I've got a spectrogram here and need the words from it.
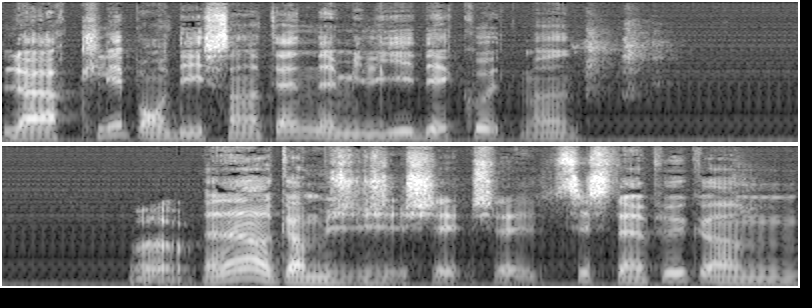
Leurs clips ont des centaines de milliers d'écoutes, man. Wow. Non, non, comme. je- je- Tu sais, c'est un peu comme.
